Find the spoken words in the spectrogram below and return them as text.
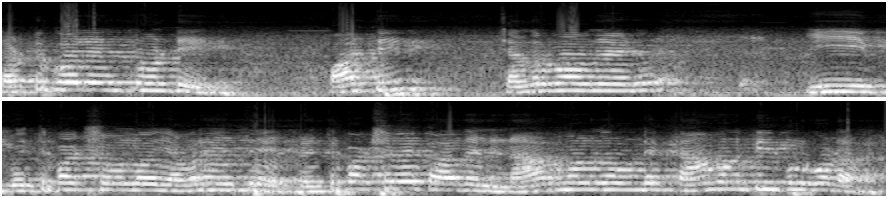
తట్టుకోలేనటువంటి పార్టీ చంద్రబాబు నాయుడు ఈ ప్రతిపక్షంలో ఎవరైతే ప్రతిపక్షమే కాదండి నార్మల్గా ఉండే కామన్ పీపుల్ కూడా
